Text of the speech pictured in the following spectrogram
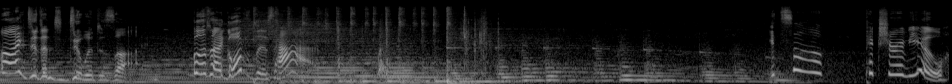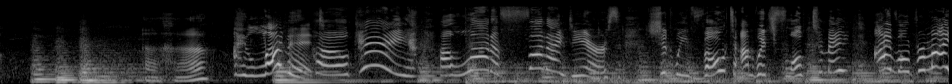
I didn't do a design, but I got this hat. It's a picture of you. Uh-huh. I love it. Okay, a lot of fun ideas. Should we vote on which float to make? I vote for my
